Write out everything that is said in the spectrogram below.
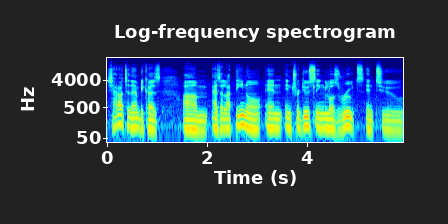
shout out to them because um, as a Latino and introducing los roots into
